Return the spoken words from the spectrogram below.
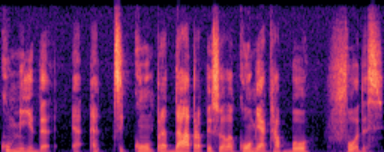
Comida é, é, se compra, dá pra pessoa, ela come e acabou. Foda-se.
